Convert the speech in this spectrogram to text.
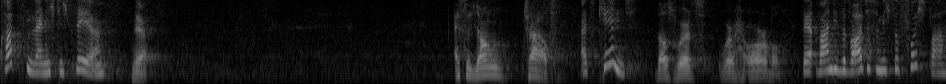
kotzen, wenn ich dich sehe. Yeah. As a young child, Als Kind those words were horrible. waren diese Worte für mich so furchtbar.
